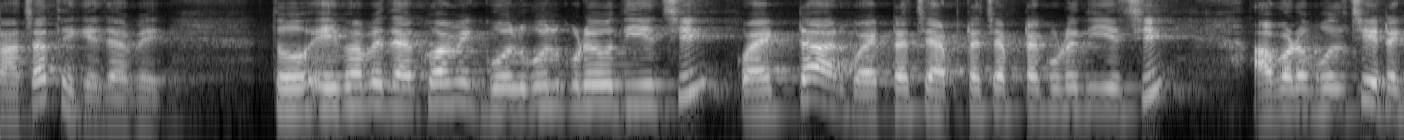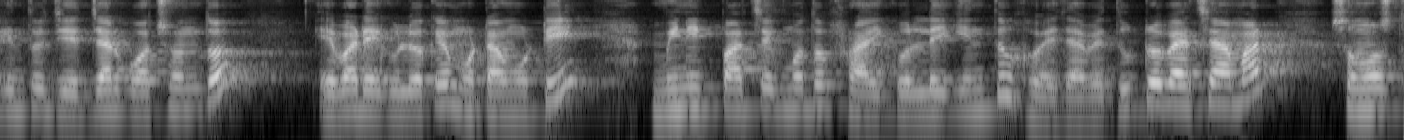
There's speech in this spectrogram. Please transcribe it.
কাঁচা থেকে যাবে। তো এইভাবে দেখো আমি গোল গোল করেও দিয়েছি, কয়েকটা আর কয়েকটা চ্যাপটা চ্যাপটা করে দিয়েছি। আবারও বলছি, এটা কিন্তু যে যার পছন্দ, এবার এগুলোকে মোটামুটি মিনিট পাঁচেক মতো ফ্রাই করলেই কিন্তু হয়ে যাবে। দুটো ব্যাচে আমার সমস্ত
